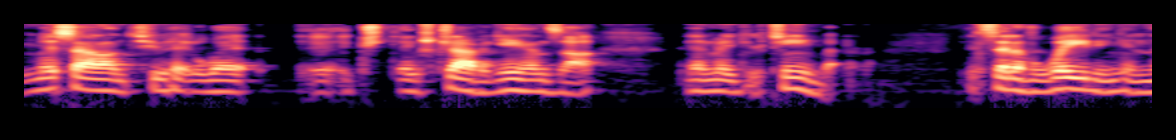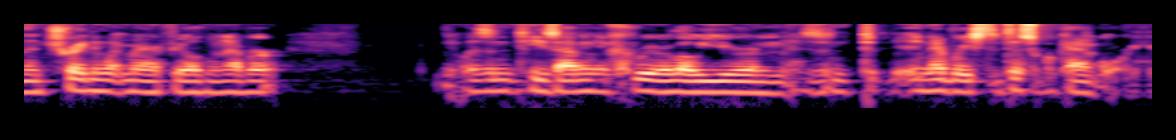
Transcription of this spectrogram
Miss out on two hit wit extravaganza and make your team better instead of waiting and then trading Whit Merrifield whenever it wasn't he's having a career low year in, in every statistical category,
